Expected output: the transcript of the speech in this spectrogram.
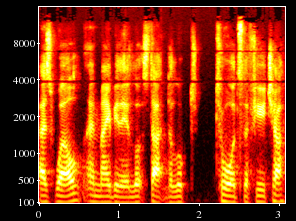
as well, and maybe they're look, starting to look towards the future.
